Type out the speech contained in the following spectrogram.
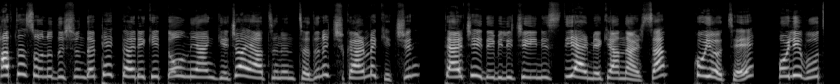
Hafta sonu dışında pek de hareketli olmayan gece hayatının tadını çıkarmak için tercih edebileceğiniz diğer mekanlarsa Coyote, Hollywood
